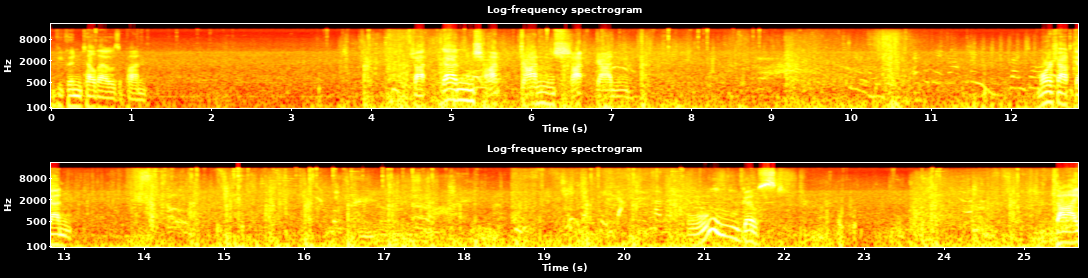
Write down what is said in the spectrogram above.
If you couldn't tell that was a pun. Shotgun, shotgun, shotgun. More shotgun. Ooh, ghost. Die.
